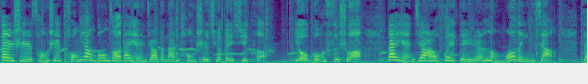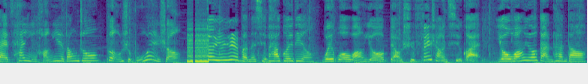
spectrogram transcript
但是从事同样工作戴眼镜的男同事却被许可。有公司说戴眼镜会给人冷漠的印象，在餐饮行业当中更是不卫生。对于日本的奇葩规定，微博网友表示非常奇怪。有网友感叹道：“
